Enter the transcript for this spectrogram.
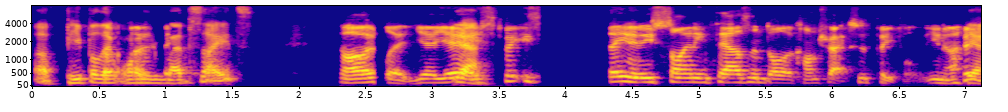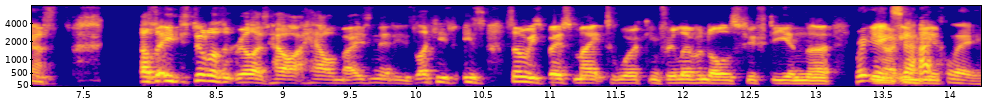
of people that wanted websites. Totally. Yeah, yeah. yeah. He's, he's, he's signing thousand dollar contracts with people, you know. Yeah. he still doesn't realize how how amazing that is. Like his, his some of his best mates are working for eleven dollars fifty in the exactly know,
